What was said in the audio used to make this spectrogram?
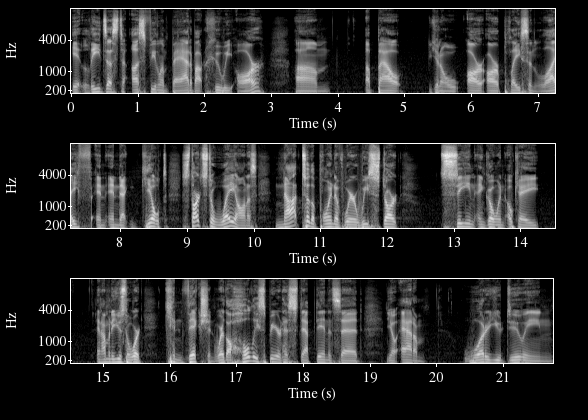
It leads us to us feeling bad about who we are, um, about you know our our place in life, and and that guilt starts to weigh on us. Not to the point of where we start seeing and going, okay, and I'm going to use the word conviction, where the Holy Spirit has stepped in and said, you know, Adam, what are you doing?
